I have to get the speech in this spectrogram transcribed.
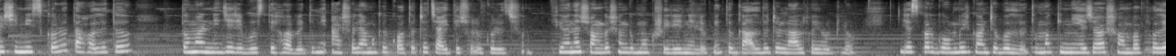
বেশি মিস করো, তাহলে তো তোমার নিজেরই বুঝতে হবে, তুমি আসলে আমাকে কতটা চাইতে শুরু করেছ। ফিওনা সঙ্গে সঙ্গে মুখ ফিরিয়ে নিল, কিন্তু গাল দুটো লাল হয়ে উঠল। জেসপার গম্ভীর কণ্ঠে বলল, তোমাকে নিয়ে যাওয়া সম্ভব হলে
